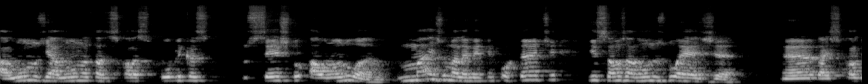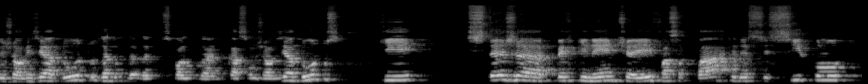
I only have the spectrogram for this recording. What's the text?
alunos e alunas das escolas públicas do sexto ao nono ano. Mais um elemento importante, que são os alunos do EJA, né, da Escola de Jovens e Adultos, da, Escola da Educação de Jovens e Adultos, que esteja pertinente aí, faça parte desse ciclo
